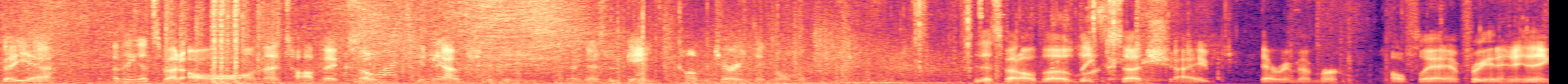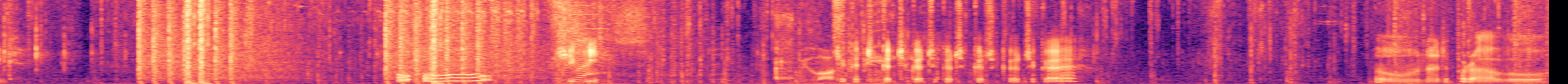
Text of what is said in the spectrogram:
But yeah, I think that's about all on that topic. So you know, I'll just continue, I guess, with game commentary like normal. That's about all the leaked such I, I remember. Hopefully I didn't forget anything. Oh, oh. oh. Cheeky. Chicka, chicka, chicka, chicka, chicka, chicka, chicka. Oh, not a bravo.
